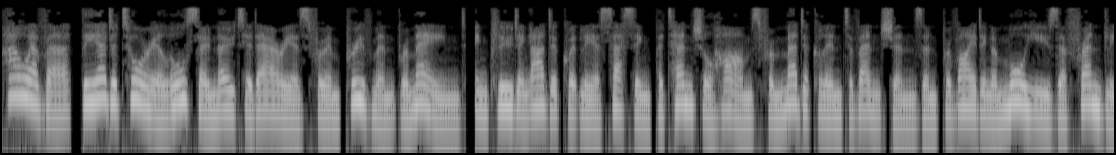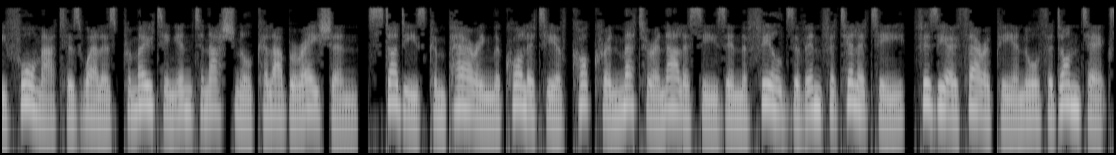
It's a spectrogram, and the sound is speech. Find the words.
However, the editorial also noted areas for improvement remained, including adequately assessing potential harms from medical interventions and providing a more user-friendly format as well as promoting international collaboration. Studies comparing the quality of Cochrane meta-analyses in the fields of infertility, physiotherapy and orthodontics,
